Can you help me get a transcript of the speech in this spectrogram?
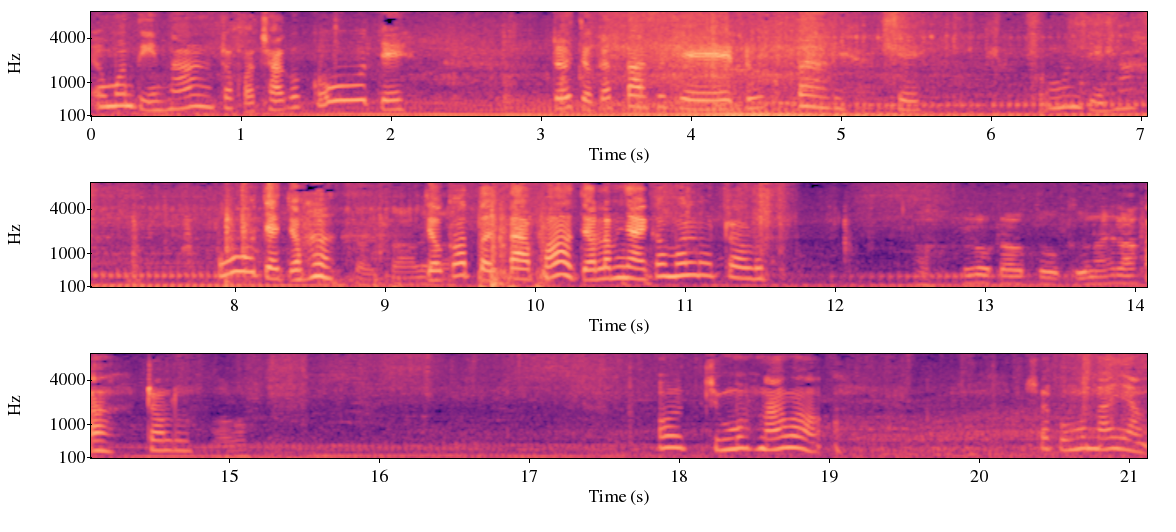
Em muốn tiền nó cho khó trả có cú chị. Đỡ cho cái ta sẽ chị đủ ta đi chị. Cũng muốn tiền nó. Ú cho cho cho có tới ta phá cho lâm nhai có mấy lúc trâu luôn. Lúc trâu tụ cứ nói là à trâu luôn. Ôi chỉ muốn nói vào sao cũng muốn nói rằng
